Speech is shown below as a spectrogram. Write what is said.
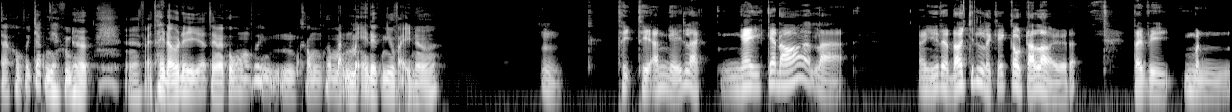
Tao không có chấp nhận được. À, phải thay đổi đi thì mày cũng không có không có mạnh mẽ được như vậy nữa. Ừ. thì thì anh nghĩ là ngay cái đó là anh nghĩ là đó chính là cái câu trả lời rồi đó. Tại vì mình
